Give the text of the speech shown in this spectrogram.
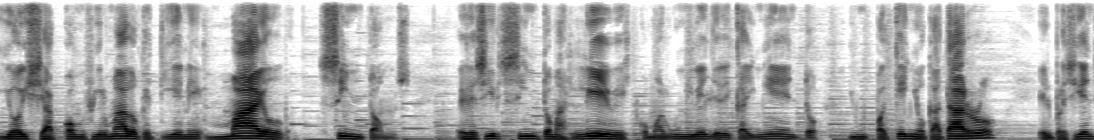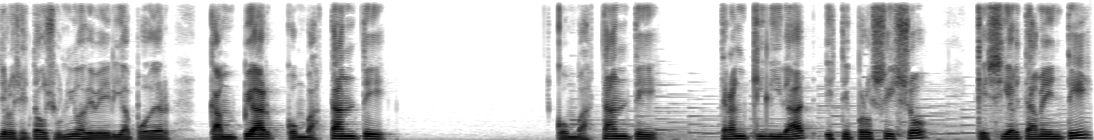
y hoy se ha confirmado que tiene mild symptoms, es decir, síntomas leves como algún nivel de decaimiento y un pequeño catarro, el presidente de los Estados Unidos debería poder campear con bastante con bastante tranquilidad este proceso que ciertamente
